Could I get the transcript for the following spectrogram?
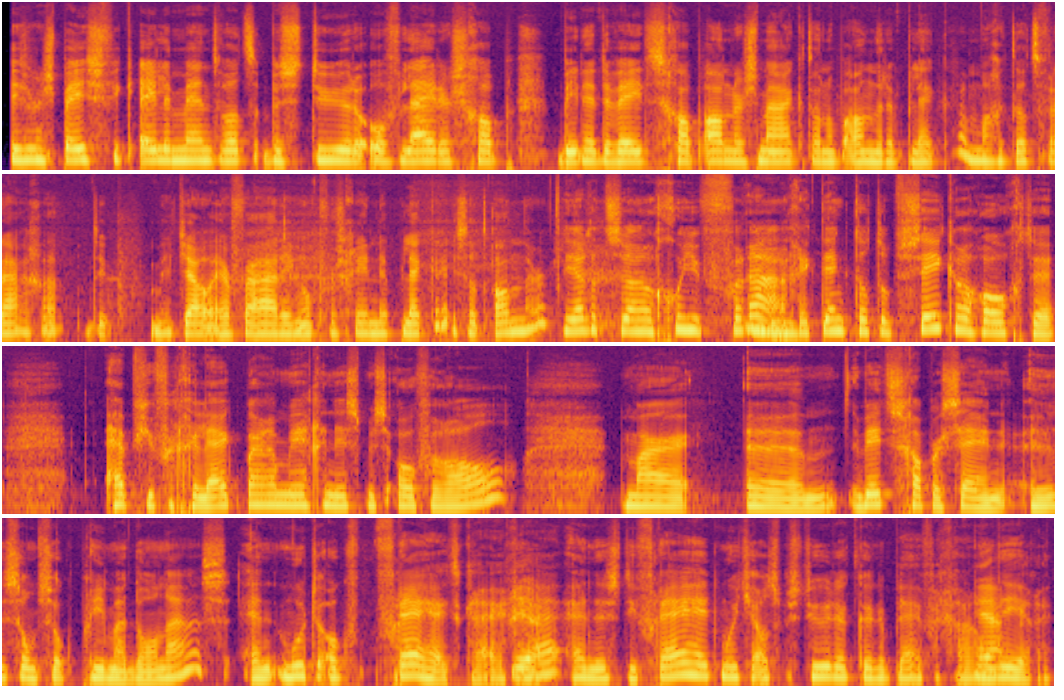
is er een specifiek element wat besturen of leiderschap binnen de wetenschap anders maakt dan op andere plekken? Mag ik dat vragen? Met jouw ervaring op verschillende plekken, is dat anders? Ja, dat is wel een goede vraag. Mm. Ik denk dat op zekere hoogte heb je vergelijkbare mechanismes overal. Maar Ehm, wetenschappers zijn uh, soms ook prima donna's en moeten ook vrijheid krijgen. Hè? En dus die vrijheid moet je als bestuurder kunnen blijven garanderen.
